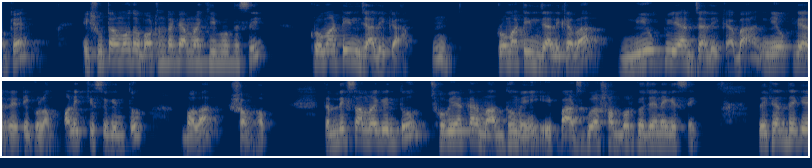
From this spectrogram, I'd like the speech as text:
ওকে এই সুতার মতো গঠনটাকে আমরা কি বলতেছি? ক্রোমাটিন জালিকা। হুম? ক্রোমাটিন জালিকা বা নিউক্লিয়ার জালিকা বা নিউক্লিয়ার রেটিকুলাম অনেক কিছু কিন্তু বলা সম্ভব। তাহলে দেখছ আমরা কিন্তু ছবি আঁকার মাধ্যমেই এই পার্টসগুলা সম্পর্কে জেনে গেছি। তো এখান থেকে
